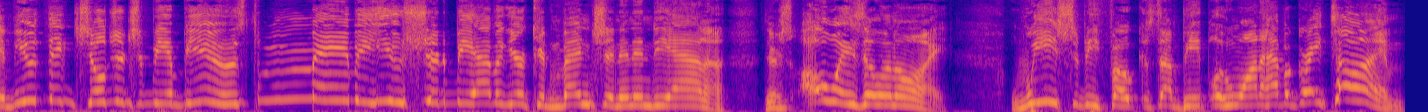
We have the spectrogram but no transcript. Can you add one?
If you think children should be abused, maybe you should be having your convention in Indiana. There's always Illinois. We should be focused on people who want to have a great time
